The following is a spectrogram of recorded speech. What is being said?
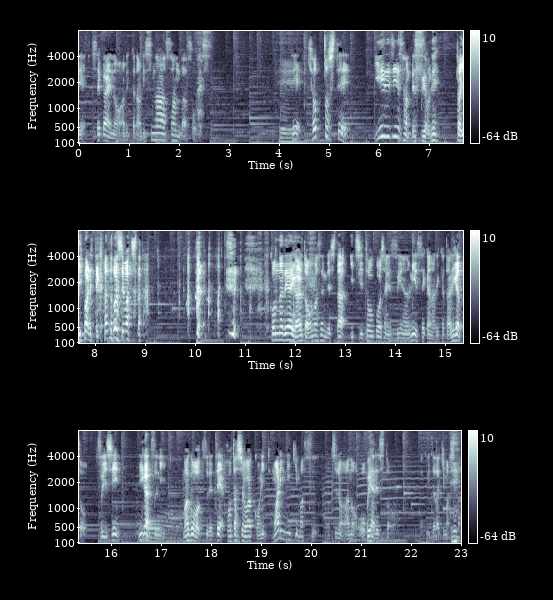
で世界の歩き方のリスナーさんだそうです。へでひょっとして家出じいさんですよね？と言われて感動しました。こんな出会いがあるとは思いませんでした。一投稿者に過ぎないのに世界の歩き方ありがとう。追伸。2月に孫を連れて保田小学校に泊まりに行きます。もちろんあのお部屋ですといただきました。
